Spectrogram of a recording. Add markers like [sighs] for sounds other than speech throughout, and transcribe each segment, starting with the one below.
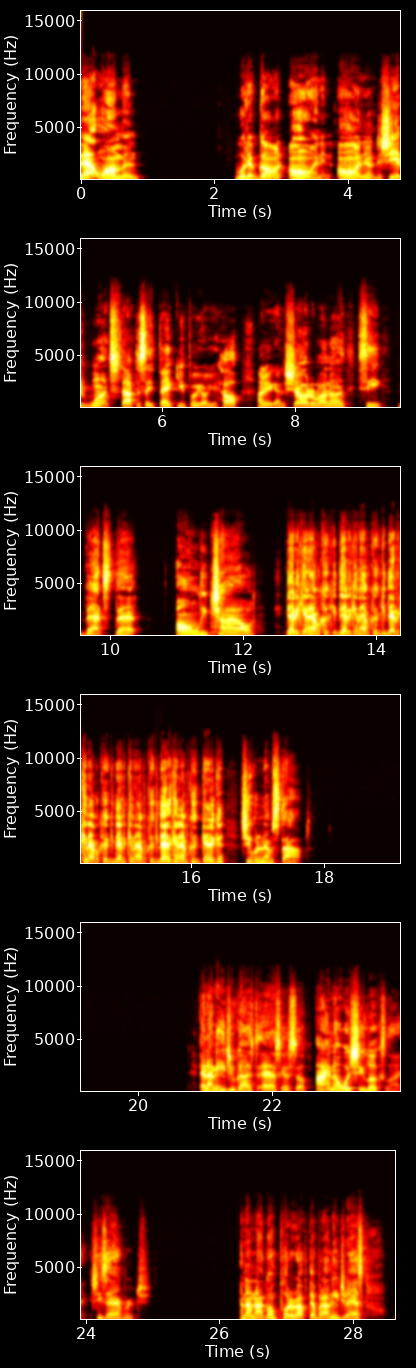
that woman would have gone on and on. You know, she had once stopped to say thank you for your, your help. I know you got a show to run on. See, that's that only child. Daddy can't have a cookie. Daddy can't have a cookie. Daddy can't have a cookie. Daddy can't have a cookie. Daddy can't have a cookie. Daddy can. She would have never stopped. And I need you guys to ask yourself. I know what she looks like. She's average. And I'm not going to put her up there, but I need you to ask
